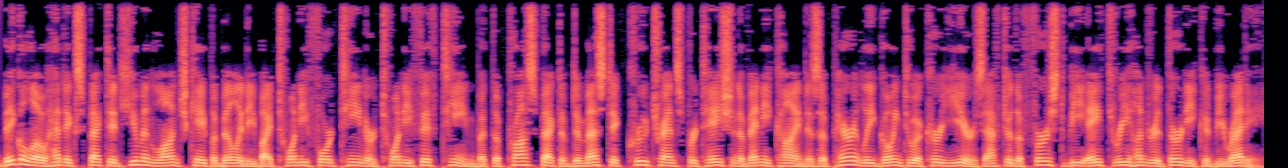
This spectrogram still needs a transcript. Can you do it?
Bigelow had expected human launch capability by 2014 or 2015 but the prospect of domestic crew transportation of any kind is apparently going to occur years after the first BA-330 could be ready.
